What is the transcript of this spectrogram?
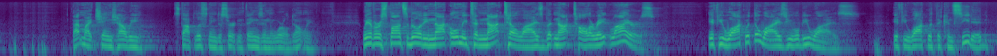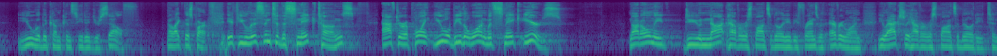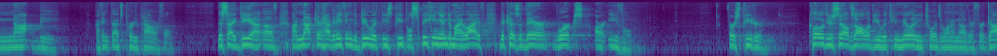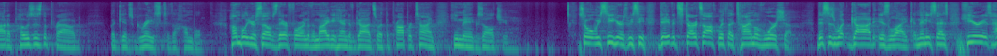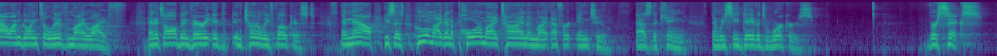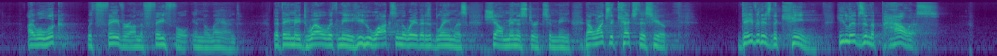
That might change how we stop listening to certain things in the world, don't we? We have a responsibility not only to not tell lies, but not tolerate liars. If you walk with the wise, you will be wise. If you walk with the conceited, you will become conceited yourself. I like this part. If you listen to the snake tongues, after a point, you will be the one with snake ears. Not only do you not have a responsibility to be friends with everyone, you actually have a responsibility to not be. I think that's pretty powerful. This idea of, I'm not going to have anything to do with these people speaking into my life because their works are evil. 1 Peter, clothe yourselves, all of you, with humility towards one another, for God opposes the proud, but gives grace to the humble. Humble yourselves, therefore, under the mighty hand of God, so at the proper time he may exalt you. So, what we see here is we see David starts off with a time of worship. This is what God is like. And then he says, Here is how I'm going to live my life and it's all been very internally focused. And now he says, Who am I going to pour my time and my effort into as the king? And we see David's workers. Verse 6 I will look with favor on the faithful in the land, that they may dwell with me. He who walks in the way that is blameless shall minister to me. Now, I want you to catch this here. David is the king, he lives in the palace.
